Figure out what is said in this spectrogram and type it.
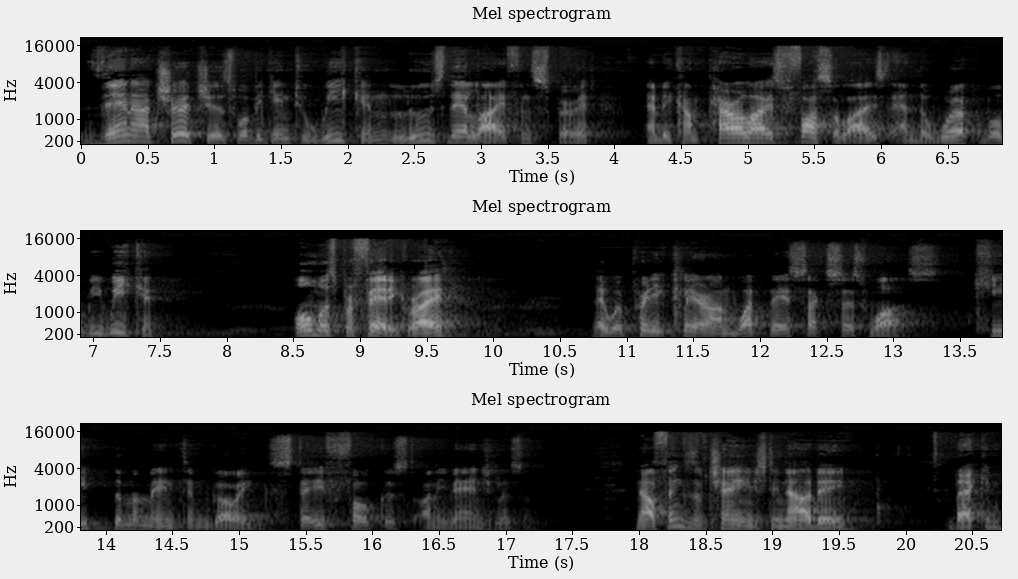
then our churches will begin to weaken, lose their life and spirit, and become paralyzed, fossilized, and the work will be weakened. Almost prophetic, right? They were pretty clear on what their success was. Keep the momentum going, stay focused on evangelism. Now, things have changed in our day. Back in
